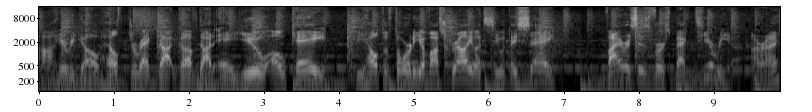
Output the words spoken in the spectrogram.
ah, here we go. Healthdirect.gov.au. Okay, the Health Authority of Australia. Let's see what they say. Viruses versus bacteria. All right.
